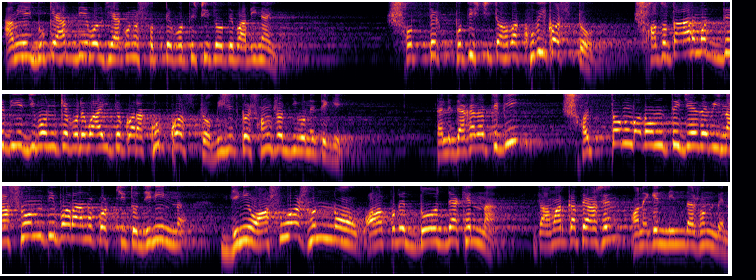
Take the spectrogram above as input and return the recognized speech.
আমি এই বুকে হাত দিয়ে বলছি, এখনও সত্যে প্রতিষ্ঠিত হতে পারি নাই। সত্যে প্রতিষ্ঠিত হওয়া খুবই কষ্ট। সততার মধ্যে দিয়ে জীবনকে প্রবাহিত করা খুব কষ্ট, বিশেষ করে সংসদ জীবনে থেকে। তাহলে দেখা যাচ্ছে কি? সত্যম বদন্তি যে দেবী নাশন্তী পরাণ করছিত যিনি যিনি অসুয়া শূন্য, অপরের দোষ দেখেন না। তো আমার কাছে আসেন, অনেকের নিন্দা শুনবেন।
